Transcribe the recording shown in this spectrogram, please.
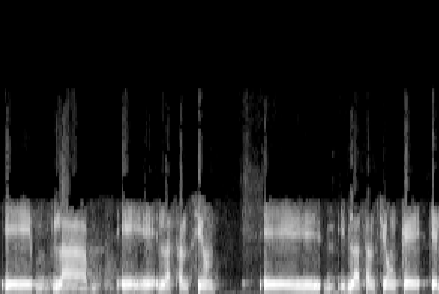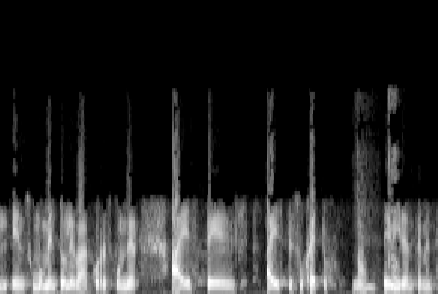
la, eh, la sanción, eh, la sanción que, que en su momento le va a corresponder a este, a este sujeto. ¿No? Evidentemente.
